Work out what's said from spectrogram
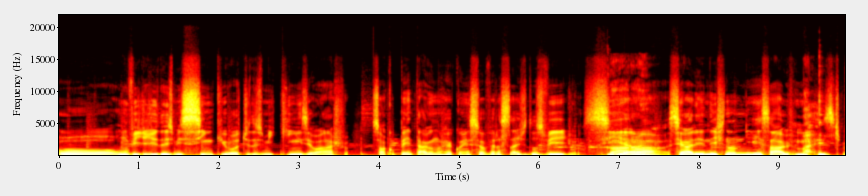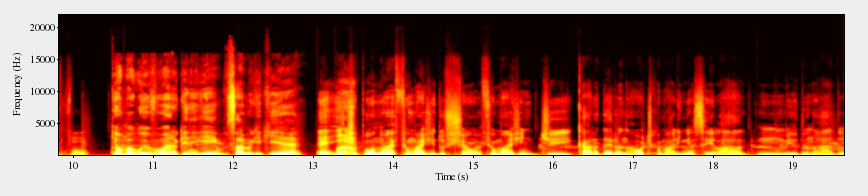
O, um vídeo de 2005 e outro de 2015, eu acho. Só que o Pentágono não reconheceu a veracidade dos vídeos. Se é, Caralho. uma, se é alienígena, ninguém sabe. Mas, tipo. Que é um bagulho voando que ninguém sabe o que que é. É, Mano. e tipo, não é filmagem do chão, é filmagem de cara da aeronáutica, marinha, sei lá, no meio do nada,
